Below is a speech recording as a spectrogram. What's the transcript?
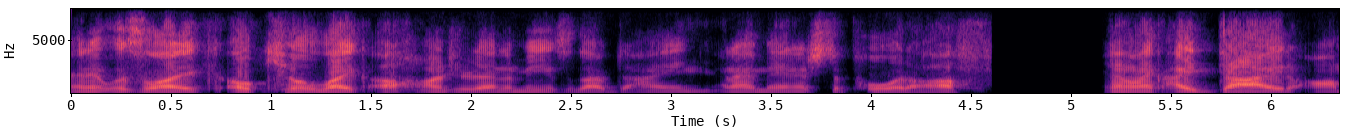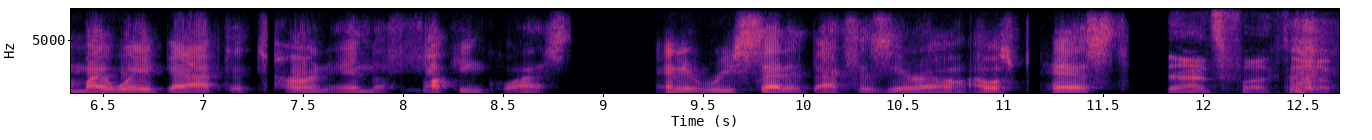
And it was like, oh, kill like a hundred enemies without dying, and I managed to pull it off. And like I died on my way back to turn in the fucking quest, and it reset it back to zero. I was pissed. that's fucked up.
